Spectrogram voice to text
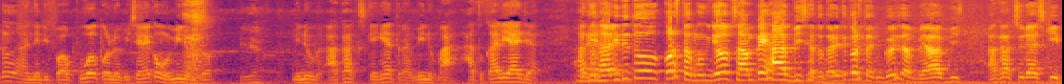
Tuh, hanya di Papua kalau misalnya kau mau minum tuh. Iya. minum akak kayaknya terang minum ah satu kali aja satu kali itu tuh kau harus tanggung jawab sampai habis satu kali itu kau harus tanggung jawab sampai habis akak sudah skip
